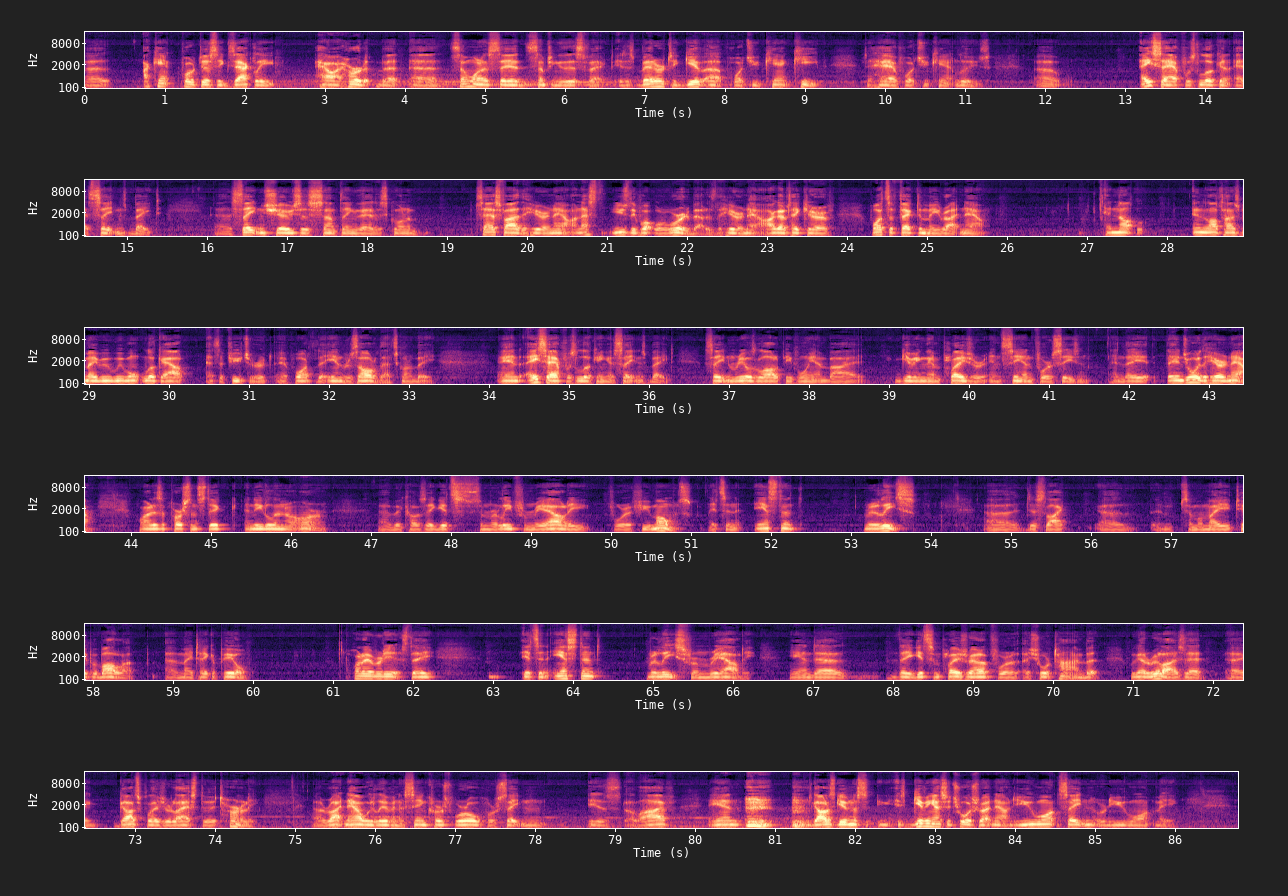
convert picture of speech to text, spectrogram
Uh, I can't quote this exactly how I heard it, but uh, someone has said something to this effect. It is better to give up what you can't keep to have what you can't lose. Uh, Asaph was looking at Satan's bait. Uh, Satan shows us something that is going to satisfy the here and now, and that's usually what we're worried about is the here and now. I got to take care of what's affecting me right now, and not. And a lot of times maybe we won't look out at the future at what the end result of that's going to be. And Asaph was looking at Satan's bait. Satan reels a lot of people in by giving them pleasure in sin for a season, and they they enjoy the here and now. Why does a person stick a needle in their arm? Uh, because they get some relief from reality for a few moments. It's an instant release, uh, just like uh, someone may tip a bottle up, uh, may take a pill, whatever it is. They, it's an instant release from reality, and uh, they get some pleasure out of it for a, a short time, but we got to realize that uh, God's pleasure lasts to eternity. Uh, right now, we live in a sin cursed world where Satan is alive, and God is giving us is giving us a choice right now. Do you want Satan or do you want me?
